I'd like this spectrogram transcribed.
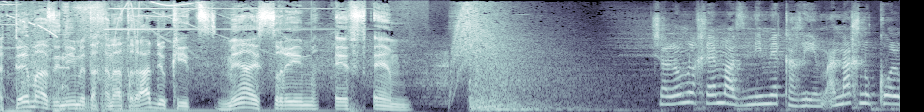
אתם מאזינים לתחנת רדיו קיטס 120 FM. שלום לכם מאזינים יקרים, אנחנו קול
